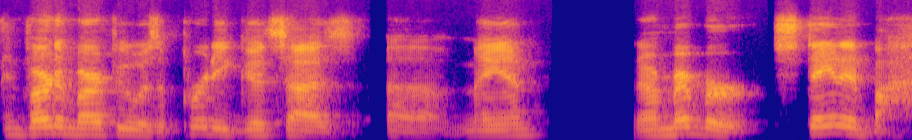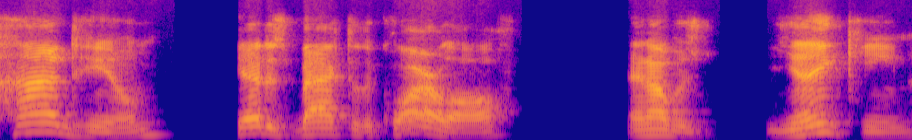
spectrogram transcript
and Vernon Murphy was a pretty good sized uh, man. And I remember standing behind him. He had his back to the choir loft, and I was yanking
